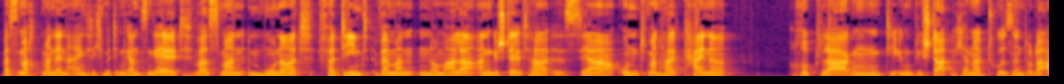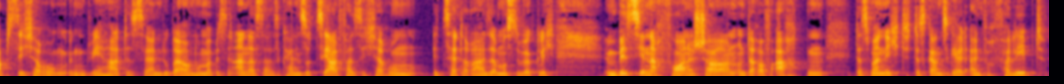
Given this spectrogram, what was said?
was macht man denn eigentlich mit dem ganzen Geld, was man im Monat verdient, wenn man ein normaler Angestellter ist, ja, und man halt keine Rücklagen, die irgendwie staatlicher Natur sind oder Absicherung irgendwie hat. Das ist ja in Dubai auch nochmal ein bisschen anders, da ist keine Sozialversicherung etc. Also er musste wirklich ein bisschen nach vorne schauen und darauf achten, dass man nicht das ganze Geld einfach verlebt.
